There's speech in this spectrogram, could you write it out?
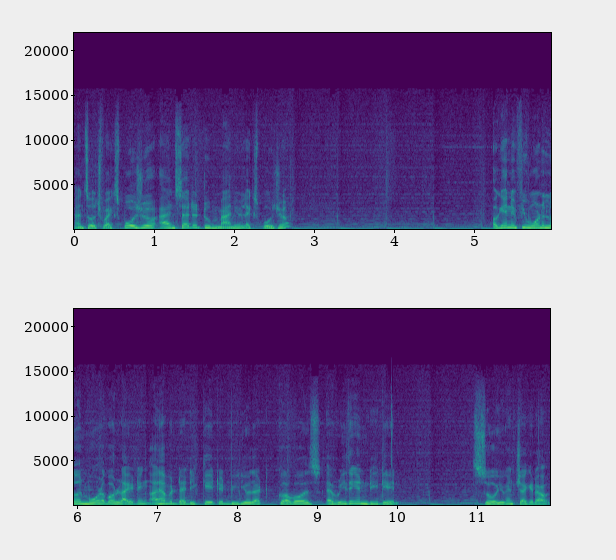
And search for exposure and set it to manual exposure. Again, if you want to learn more about lighting, I have a dedicated video that covers everything in detail. So you can check it out.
